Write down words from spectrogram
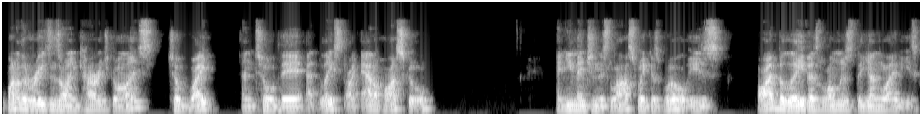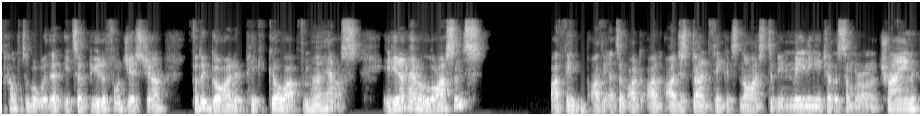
one of the reasons i encourage guys to wait until they're at least like out of high school and you mentioned this last week as well is I believe as long as the young lady is comfortable with it, it's a beautiful gesture for the guy to pick a girl up from her house. If you don't have a license, I think I think that's a, like I, I just don't think it's nice to be meeting each other somewhere on a train.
